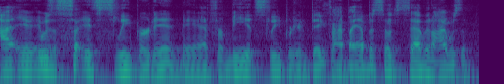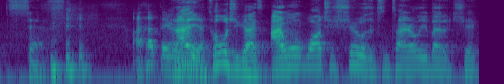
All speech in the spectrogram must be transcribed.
I, it, it was a it sleepered in man for me it sleepered in big time by episode seven I was obsessed I thought they were. I, I told you guys I won't watch a show that's entirely about a chick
